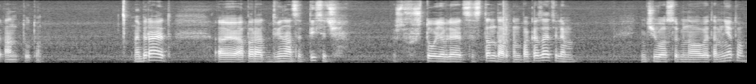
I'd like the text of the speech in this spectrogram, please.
Antutu. Набирает аппарат 12 тысяч что является стандартным показателем. Ничего особенного в этом нету.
